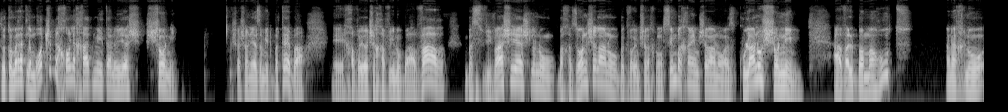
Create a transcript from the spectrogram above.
זאת אומרת, למרות שבכל אחד מאיתנו יש שוני, שהשוני הזה מתבטא בחוויות שחווינו בעבר, בסביבה שיש לנו, בחזון שלנו, בדברים שאנחנו עושים בחיים שלנו, אז כולנו שונים, אבל במהות אנחנו,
